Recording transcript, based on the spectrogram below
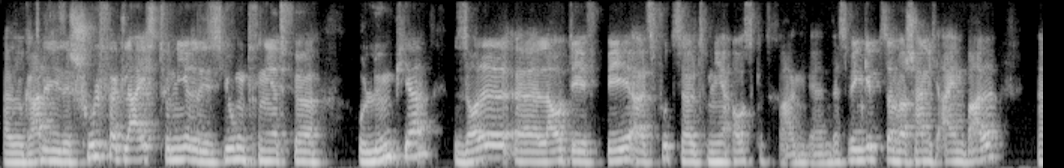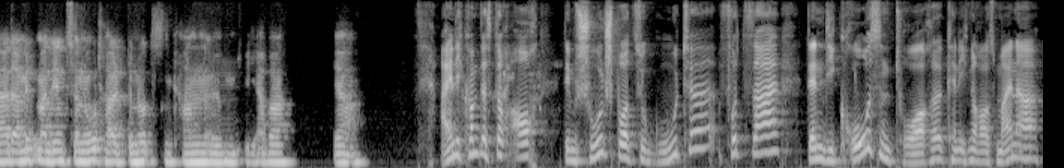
also gerade diese Schulvergleichsturniere, dieses Jugendtrainiert für Olympia, soll äh, laut DFB als Futsalturnier ausgetragen werden. Deswegen gibt es dann wahrscheinlich einen Ball, äh, damit man den zur Not halt benutzen kann irgendwie. Aber ja. Eigentlich kommt es doch auch dem Schulsport zugute, Futsal, denn die großen Tore, kenne ich noch aus meiner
